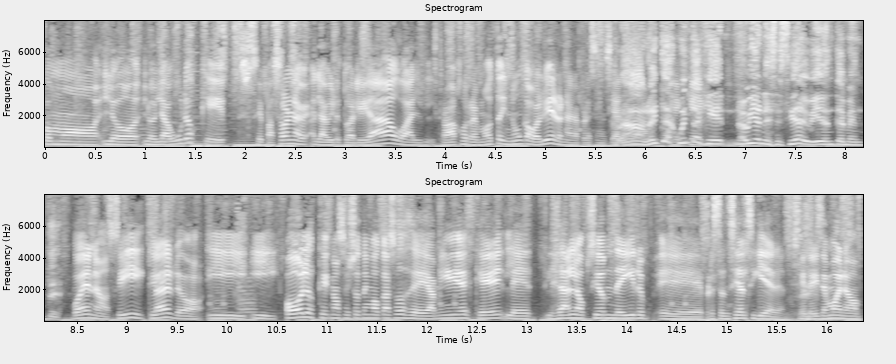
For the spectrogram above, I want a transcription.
como lo- los laburos que se pasaron a la virtualidad o al trabajo remoto y nunca volvieron a la presencialidad. Claro, ahí te das Es cuenta que no había necesidad, evidentemente. Bueno, sí, claro. Y, y- o los que, no sé, yo tengo casos de amigues que le- les dan la opción de ir eh, presencial si quieren. Que le dicen, bueno,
